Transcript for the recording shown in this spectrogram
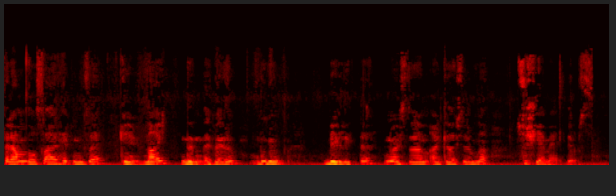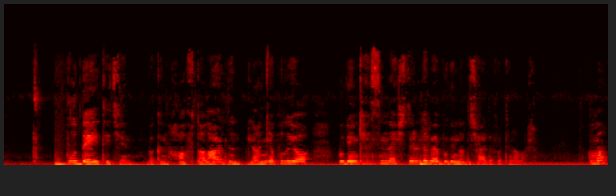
Selam dostlar hepinize günaydın efendim. Bugün birlikte üniversiteden arkadaşlarımla sushi yemeye gidiyoruz. Bu date için bakın haftalardır plan yapılıyor. Bugün kesinleştirildi ve bugün de dışarıda fırtına var. Ama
